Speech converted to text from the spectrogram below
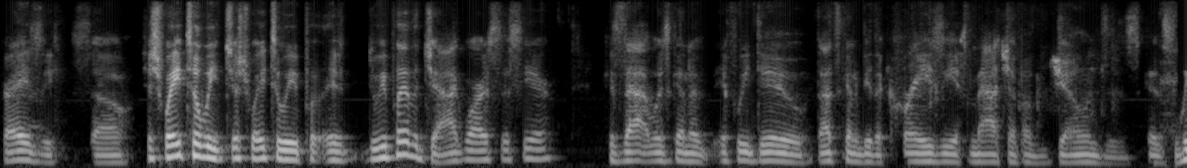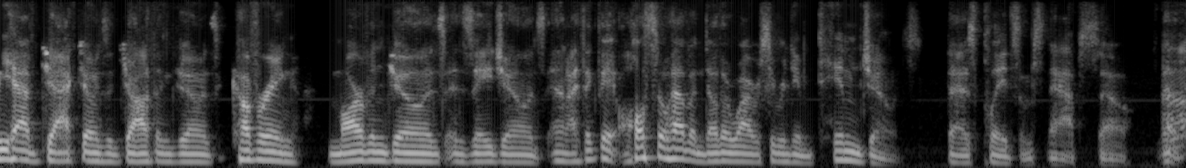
crazy. So just wait till we just wait till we put. Do we play the Jaguars this year? Because that was gonna. If we do, that's gonna be the craziest matchup of Joneses. Because we have Jack Jones and Jonathan Jones covering Marvin Jones and Zay Jones, and I think they also have another wide receiver named Tim Jones that has played some snaps. So uh,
